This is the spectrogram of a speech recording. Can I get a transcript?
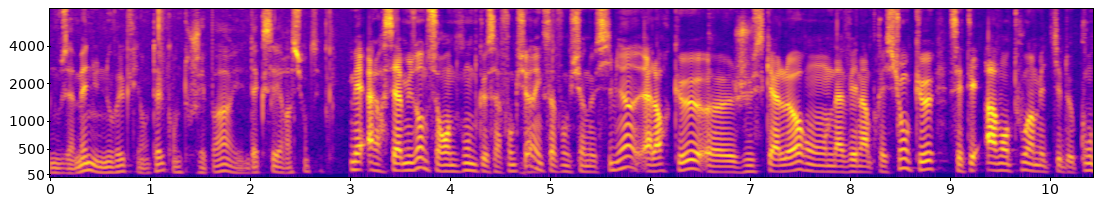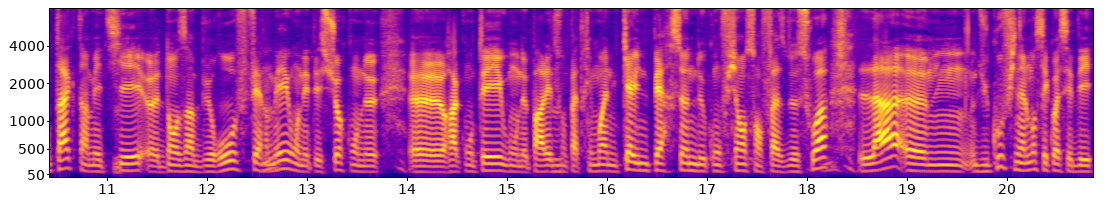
nous amène une nouvelle clientèle qu'on ne touchait pas et d'accélération de cette clientèle. Mais alors c'est amusant de se rendre compte que ça fonctionne et que ça fonctionne aussi bien, alors que euh, jusqu'alors on avait l'impression que c'était avant tout un métier de contact, un métier mm. euh, dans un bureau fermé mm. où on était sûr qu'on ne euh, racontait ou on ne parlait de son mm. patrimoine qu'à une personne de confiance en face de soi. Là, du coup, finalement, c'est quoi? C'est des,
